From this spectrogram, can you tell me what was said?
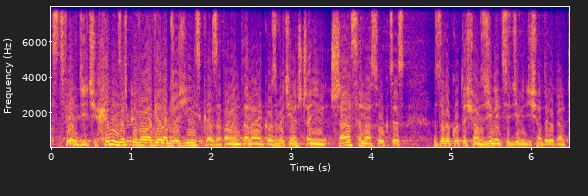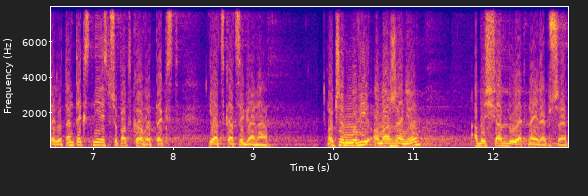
stwierdzić. Hymn zaśpiewała Wiola Brzezińska, zapamiętana jako zwyciężczyni Szanse na sukces z roku 1995. Ten tekst nie jest przypadkowy, tekst Jacka Cygana. O czym mówi? O marzeniu, aby świat był jak najlepszy.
